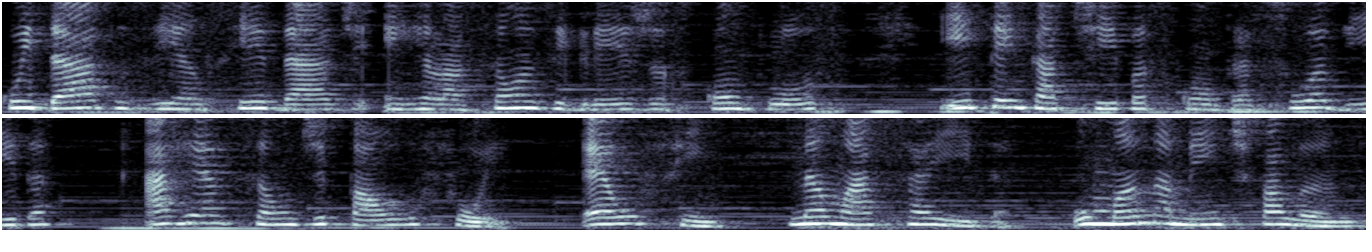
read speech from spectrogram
cuidados e ansiedade em relação às igrejas, complôs e tentativas contra a sua vida, a reação de Paulo foi: é o fim, não há saída. Humanamente falando,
